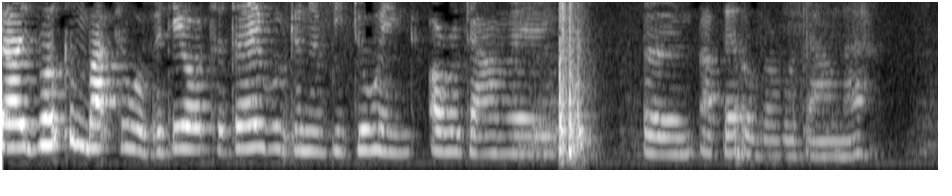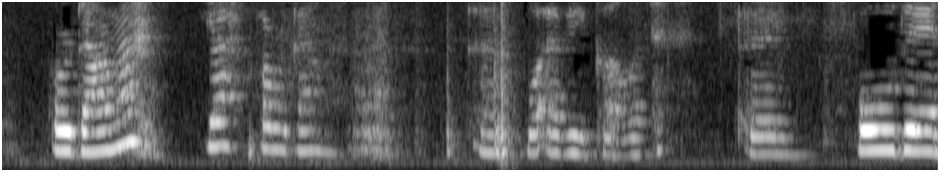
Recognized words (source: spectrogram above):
guys, welcome back to a video. Today we're going to be doing origami, um, a bit of origami. Origami? Yeah, origami. Um, whatever you call it. Um, folding,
